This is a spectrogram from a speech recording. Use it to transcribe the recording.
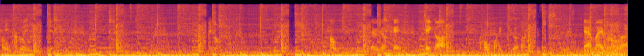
How do I open? I don't. Oh, There we go. Okay, take off. Oh my god. this is. Yeah, I might roll out.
